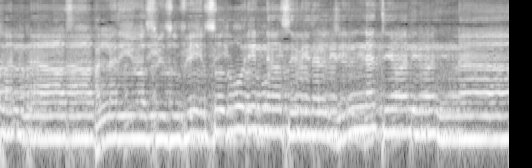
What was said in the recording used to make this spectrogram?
الخناس الذي يوسوس في صدور الناس من الجنة والناس.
